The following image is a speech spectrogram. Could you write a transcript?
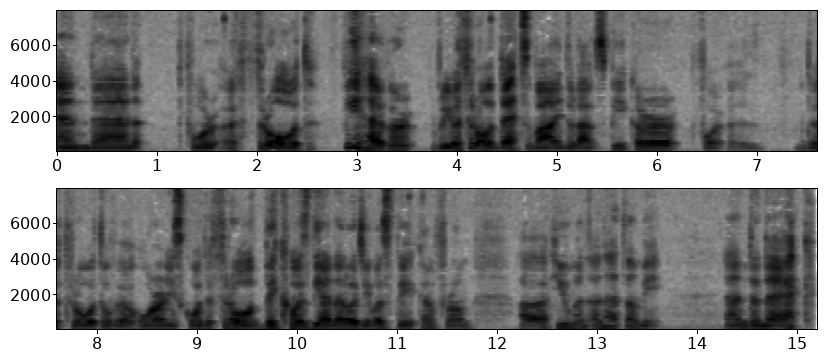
And then for a throat we have a real throat. That's why the loudspeaker for uh, the throat of a horn is called a throat because the analogy was taken from uh, human anatomy. And the neck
